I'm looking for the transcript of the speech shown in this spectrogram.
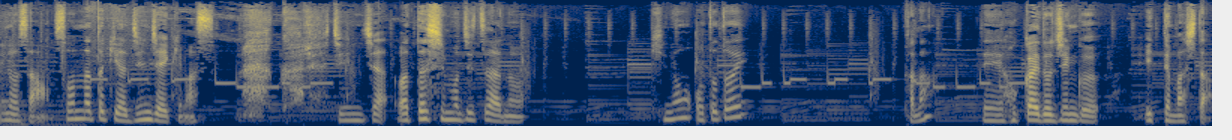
みのさん、そんな時は神社行きます。わかる、神社。私も実はあの、昨日、おとといかな？えー、北海道神宮行ってました。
